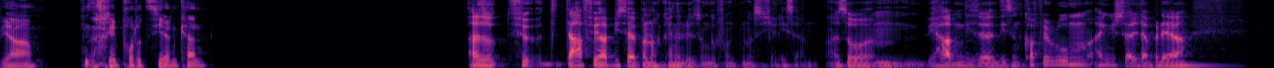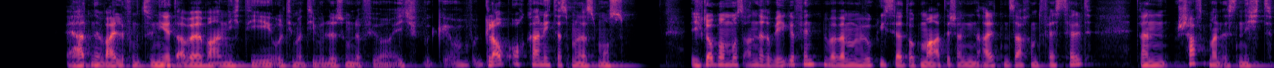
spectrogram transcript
ja, reproduzieren kann? Also für, dafür habe ich selber noch keine Lösung gefunden, muss ich ehrlich sagen. Also ähm, wir haben diese, diesen Coffee Room eingestellt, aber der er hat eine Weile funktioniert, aber er war nicht die ultimative Lösung dafür. Ich glaube auch gar nicht, dass man das muss. Ich glaube, man muss andere Wege finden, weil wenn man wirklich sehr dogmatisch an den alten Sachen festhält, dann schafft man es nicht,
